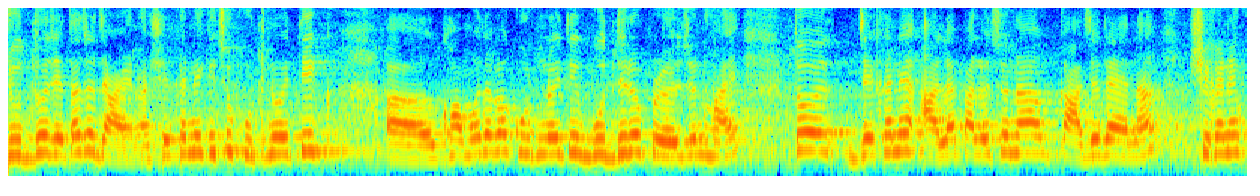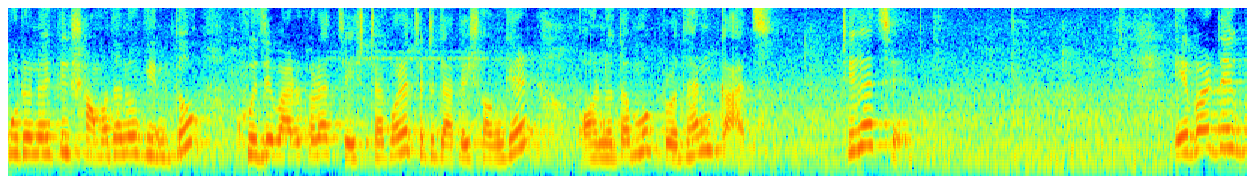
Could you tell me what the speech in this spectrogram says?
যুদ্ধ জেতা যায় না। সেখানে কিছু কূটনৈতিক ক্ষমতা বা কূটনৈতিক বুদ্ধিরও প্রয়োজন হয়। তো যেখানে আলাপ আলোচনা কাজে দেয় না, সেখানে কূটনৈতিক সমাধানও কিন্তু খুঁজে বার করার চেষ্টা করে যেটা জাতিসংঘের অন্যতম প্রধান কাজ, ঠিক আছে? এবার দেখব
